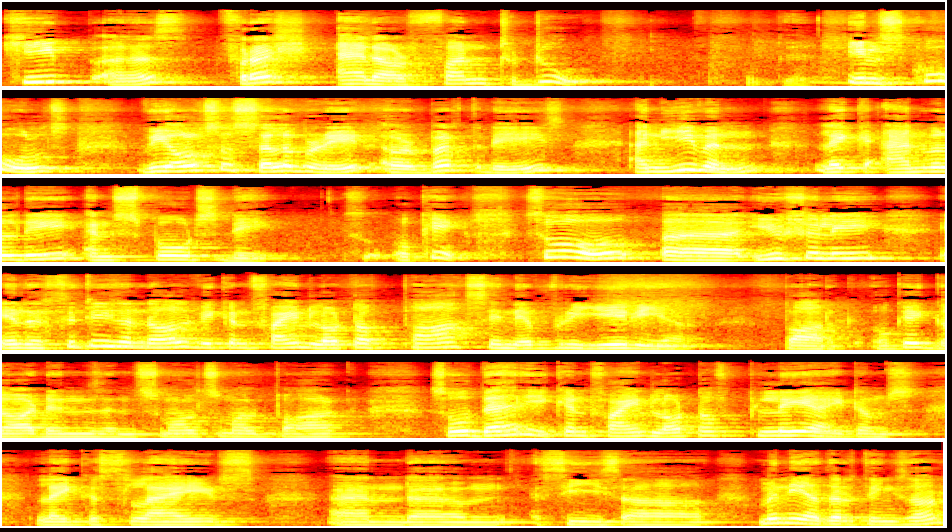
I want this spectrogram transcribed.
keep us fresh and are fun to do. In schools, we also celebrate our birthdays and even like annual day and sports day. So, okay, so uh, usually in the cities and all, we can find lot of parks in every area. Park, okay, gardens and small small park. So there you can find lot of play items like slides and um, seesaw. Many other things are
